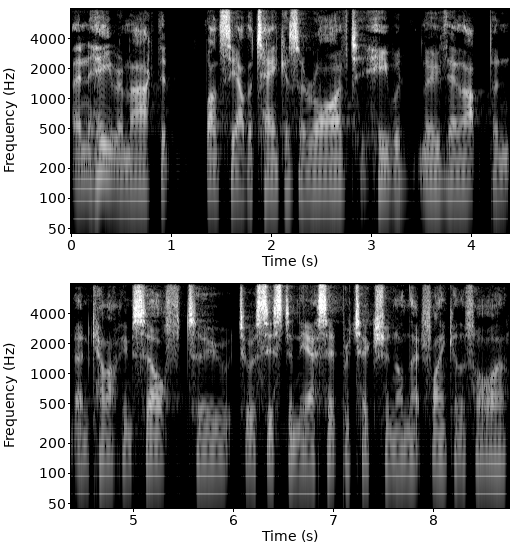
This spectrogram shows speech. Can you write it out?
and he remarked that. Once the other tankers arrived, he would move them up and, and come up himself to, to assist in the asset protection on that flank of the fire.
